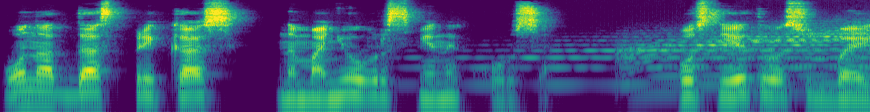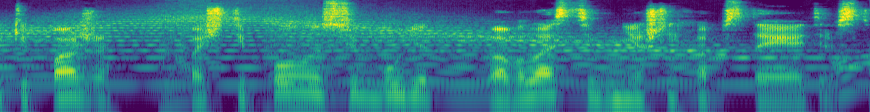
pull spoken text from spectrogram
он отдаст приказ на маневр смены курса. После этого судьба экипажа почти полностью будет во власти внешних обстоятельств.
